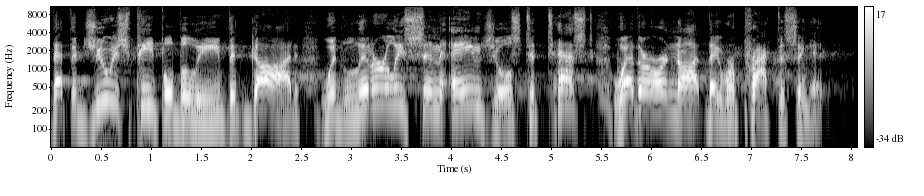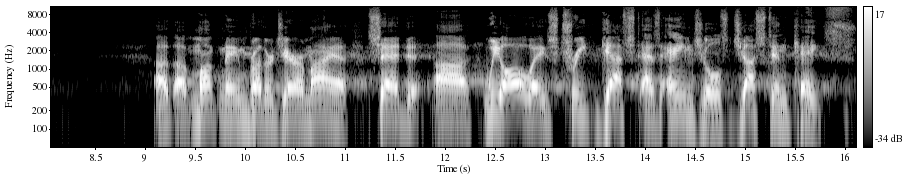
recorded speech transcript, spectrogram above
that the Jewish people believed that God would literally send angels to test whether or not they were practicing it. a monk named Brother Jeremiah said, uh, We always treat guests as angels just in case.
